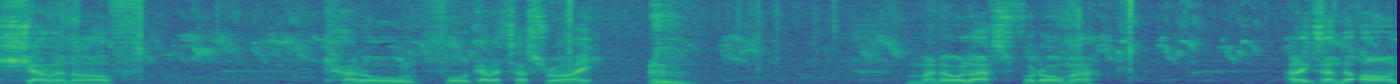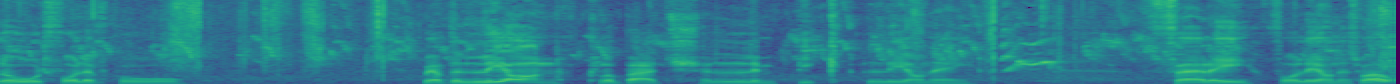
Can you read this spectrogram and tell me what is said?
Sharanov, Carol for Galatasaray, Manolas for Roma, Alexander Arnold for Liverpool. We have the Lyon club badge, Olympique Lyonnais. Ferry for Lyon as well.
